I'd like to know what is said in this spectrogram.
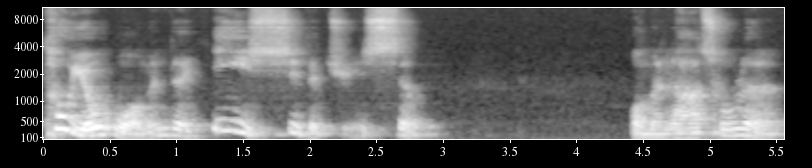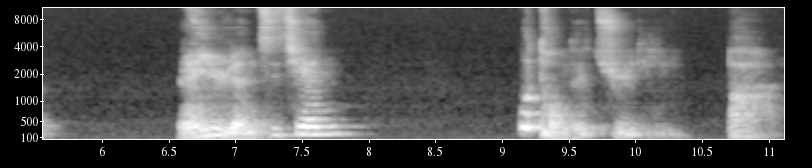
透有我们的意识的角色，我们拉出了人与人之间不同的距离罢了。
